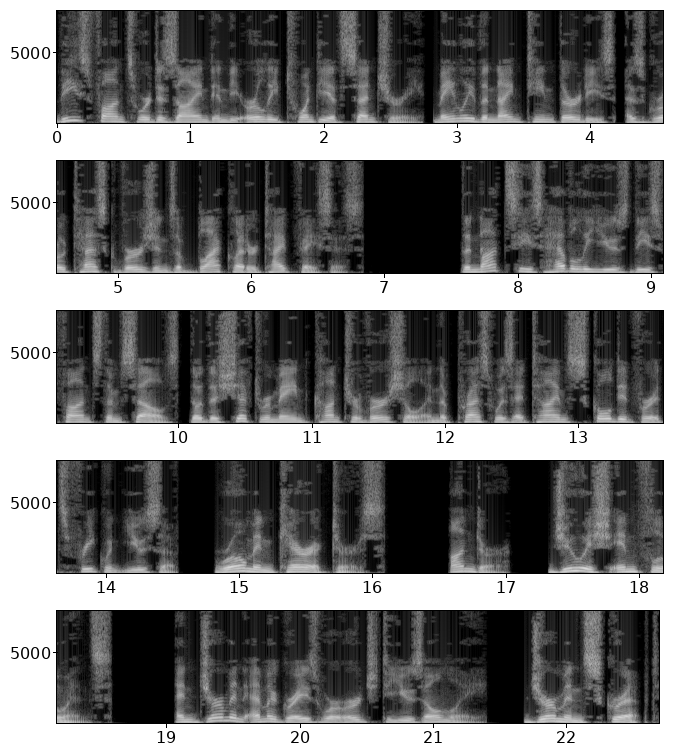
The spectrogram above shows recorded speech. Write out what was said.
These fonts were designed in the early 20th century, mainly the 1930s, as grotesque versions of blackletter typefaces. The Nazis heavily used these fonts themselves, though the shift remained controversial and the press was at times scolded for its frequent use of «Roman characters» under «Jewish influence», and German émigrés were urged to use only «German script».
